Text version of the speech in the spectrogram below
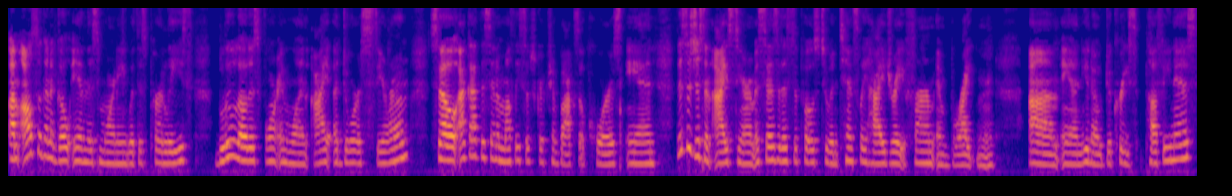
I'm also going to go in this morning with this Purlisse Blue Lotus 4-in-1 I Adore Serum. So I got this in a monthly subscription box, of course, and this is just an eye serum. It says that it's supposed to intensely hydrate, firm, and brighten, um, and, you know, decrease puffiness.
